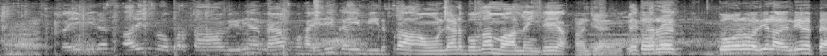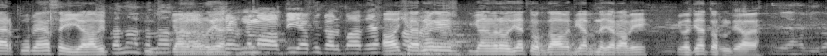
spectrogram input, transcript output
ਕਈ ਵੀਰ ਸਾਰੀ ਪ੍ਰੋਪਰ ਤਾਂ ਵੀਡੀਓ ਮੈਂ ਵਿਖਾਈ ਦੀ ਕਈ ਵੀਰ ਭਰਾ ਆਨਲਾਈਨ ਬਹੁਤਾ ਮਾਲ ਲੈਂਦੇ ਆ। ਹਾਂਜੀ ਹਾਂਜੀ। ਤੇ ਤੋਰ ਤੋਰ ਵਧੀਆ ਲਾ ਜਾਂਦੀ ਹੈ ਪੈਰ ਪੂਰ ਐ ਸਹੀ ਯਾਰ ਆ ਵੀ ਕੱਲਾ ਕੱਲਾ ਜਾਨਵਰ ਵਧੀਆ। ਸ਼ਰਨ ਮਾਰਦੀ ਆ ਕੋਈ ਗੱਲਬਾਤ ਆ। ਆ ਸ਼ਰਨ ਗਈ ਜਾਨਵਰ ਵਧੀਆ ਤੁਰਦਾ ਵਧੀਆ ਨਜ਼ਰ ਆਵੇ ਕਿ ਵਧੀਆ ਤੁਰਨ ਦਿਆ ਵੀਰ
